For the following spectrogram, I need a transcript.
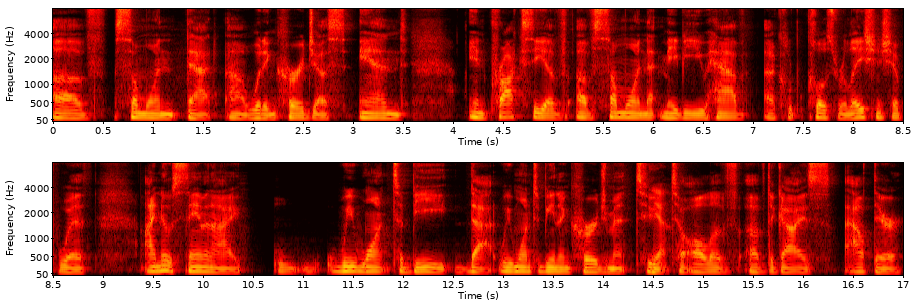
of someone that uh, would encourage us and in proxy of of someone that maybe you have a cl- close relationship with i know sam and i we want to be that we want to be an encouragement to Yeah. to all of of the guys out there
